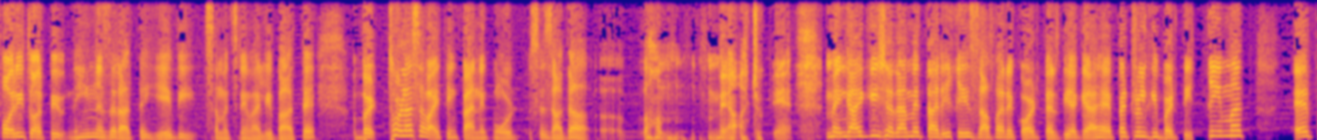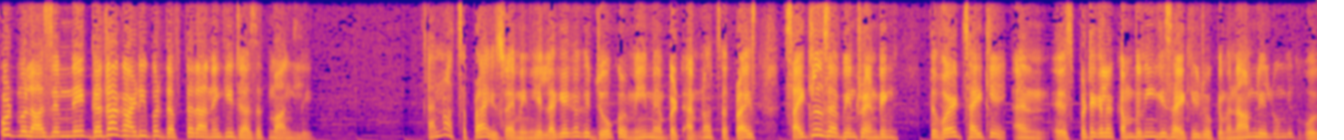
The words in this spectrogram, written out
फौरी तौर पे नहीं नज़र आता ये भी समझने वाली बात है बट थोड़ा सा आई थिंक पैनिक मोड से ज़्यादा हम में आ चुके हैं महँगाई की शरह में तारीखी इजाफा रिकॉर्ड कर दिया गया है पेट्रोल की बढ़ती कीमत एयरपोर्ट मुलाजिम ने गधा गाड़ी पर दफ्तर आने की इजाज़त मांग ली। I am not surprise I mean ये लगेगा कि जोक और मीम है but I am not surprise cycles have been trending the word cycle and इस पर्टिकुलर कंपनी की साइकिल जो कि मैं नाम ले लूँगी तो वो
